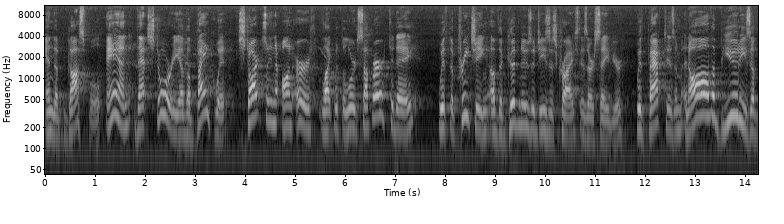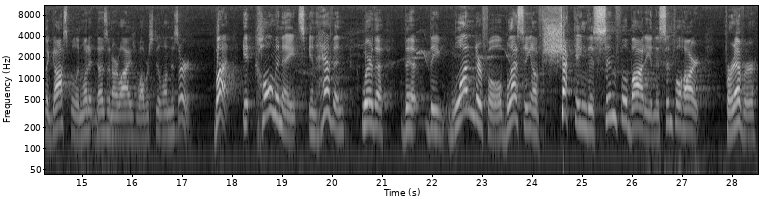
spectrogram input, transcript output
And the gospel and that story of a banquet starts in, on earth, like with the Lord's Supper today, with the preaching of the good news of Jesus Christ as our Savior with baptism and all the beauties of the gospel and what it does in our lives while we're still on this earth. But it culminates in heaven where the, the, the wonderful blessing of shucking this sinful body and this sinful heart forever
